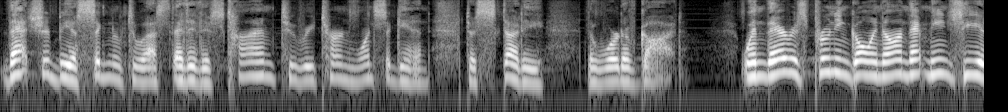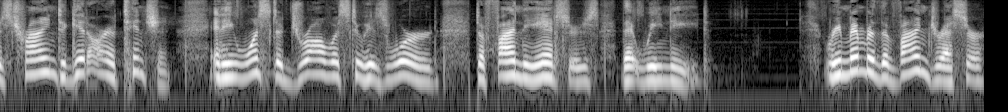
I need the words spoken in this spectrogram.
that should be a signal to us that it is time to return once again to study the Word of God. When there is pruning going on, that means He is trying to get our attention and He wants to draw us to His Word to find the answers that we need. Remember, the vine dresser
